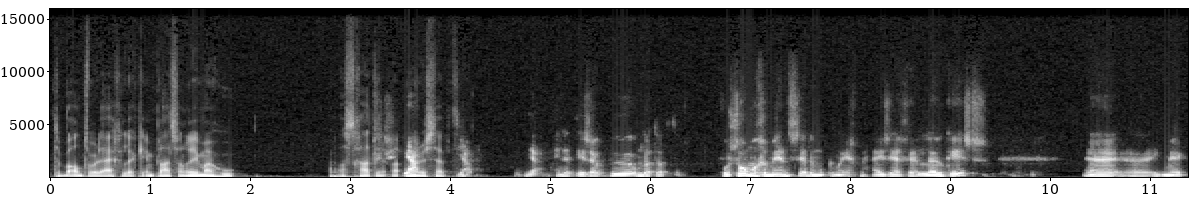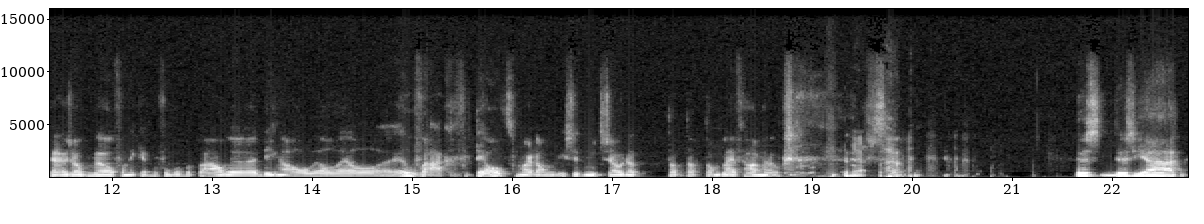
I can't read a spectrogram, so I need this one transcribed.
te beantwoorden eigenlijk, in plaats van alleen maar hoe. Als het gaat in een recept. Ja. ja, en het is ook puur omdat dat voor sommige mensen, daar moet ik me echt bij zeggen, leuk is. Uh, ik merk thuis ook wel van, ik heb bijvoorbeeld bepaalde dingen al wel heel, heel vaak verteld, maar dan is het niet zo dat dat, dat dan blijft hangen. Ja. dus, dus ja,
